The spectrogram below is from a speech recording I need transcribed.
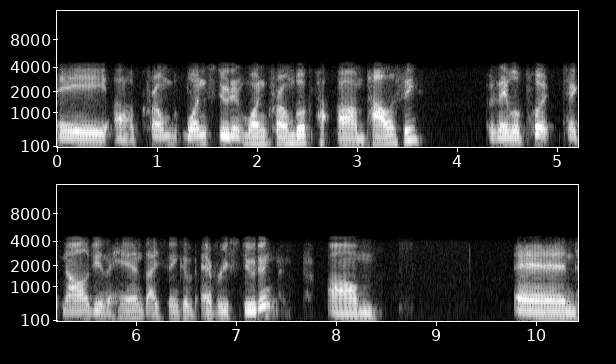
a uh, Chrome one student one Chromebook um, policy. I was able to put technology in the hands, I think, of every student. Um, and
